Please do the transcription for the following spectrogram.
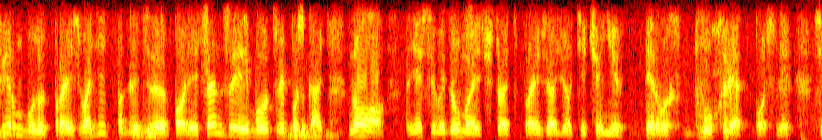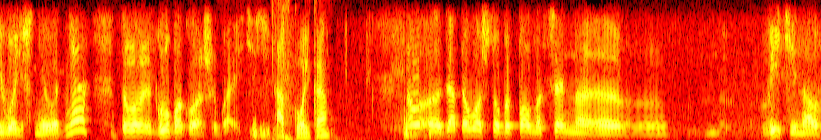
фирм будут производить под лиц, э, по лицензии и будут выпускать. Но если вы думаете, что это произойдет в течение первых двух лет после сегодняшнего дня, то глубоко ошибаетесь. А сколько? Ну, для того, чтобы полноценно выйти на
